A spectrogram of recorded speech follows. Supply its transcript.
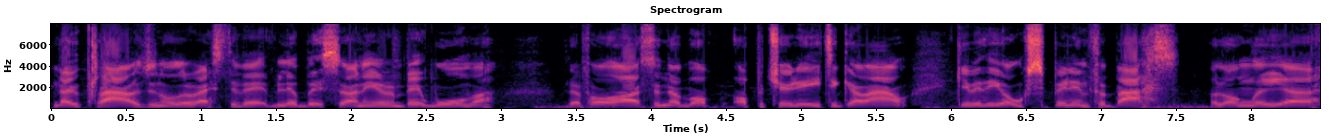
no clouds and all the rest of it, a little bit sunnier and a bit warmer. So I thought, oh, it's another op opportunity to go out, give it the old spinning for bass along the uh,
